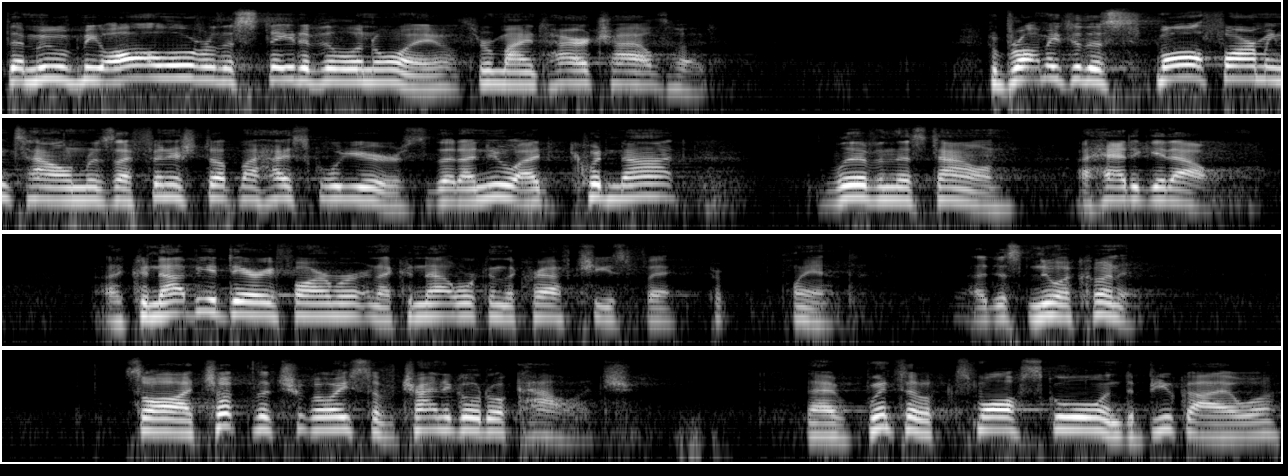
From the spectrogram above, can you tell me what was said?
that moved me all over the state of Illinois through my entire childhood, who brought me to this small farming town as I finished up my high school years, that I knew I could not live in this town. I had to get out. I could not be a dairy farmer and I could not work in the Kraft cheese fa- plant. I just knew I couldn't. So I took the choice of trying to go to a college. And I went to a small school in Dubuque, Iowa,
